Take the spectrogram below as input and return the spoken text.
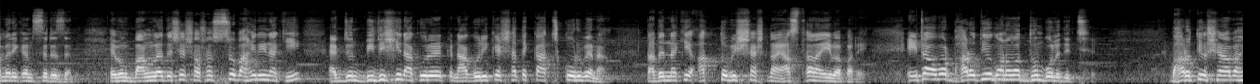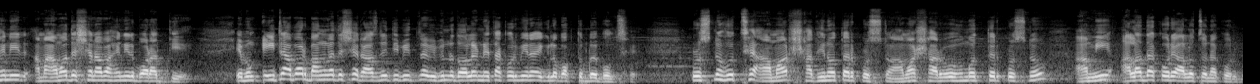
আমেরিকান সিটিজেন। এবং বাংলাদেশের সশস্ত্র বাহিনী নাকি একজন বিদেশি নাগরিক নাগরিকের সাথে কাজ করবে না। তাদের নাকি আত্মবিশ্বাস নাই, আস্থা নাই এই ব্যাপারে। এটা আবার ভারতীয় গণমাধ্যম বলে দিচ্ছে। ভারতীয় সেনাবাহিনীর আমাদের সেনাবাহিনীর বরাত দিয়ে। এবং এইটা আবার বাংলাদেশের রাজনীতিবিদরা, বিভিন্ন দলের নেতাকর্মীরা এগুলো বক্তব্যে বলছে। প্রশ্ন হচ্ছে, আমার স্বাধীনতার প্রশ্ন, আমার সার্বভৌমত্বের প্রশ্ন, আমি আলাদা করে আলোচনা করব।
